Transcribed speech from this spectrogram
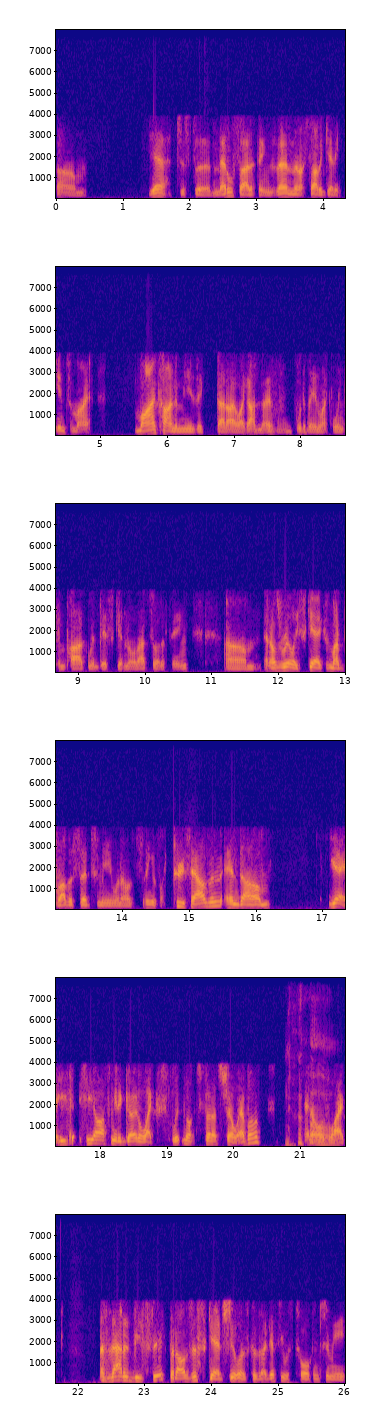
Um, yeah, just the metal side of things. Then, then I started getting into my my kind of music that I like. I don't know, would have been like Linkin Park, Limp Bizkit, and all that sort of thing. Um, and I was really scared because my brother said to me when I was, I think it was like 2000, and um, yeah, he he asked me to go to like Slipknot's first show ever, and I was Oh. like, that'd be sick, but I was just scared shitless because I guess he was talking to me,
